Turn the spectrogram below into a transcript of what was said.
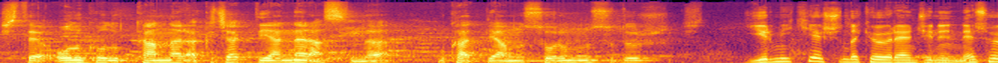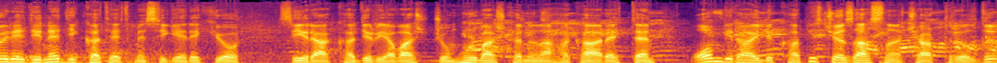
işte oluk oluk kanlar akacak diyenler aslında bu katliamın sorumlusudur. İşte 22 yaşındaki öğrencinin ne söylediğine dikkat etmesi gerekiyor. Zira Kadir Yavaş Cumhurbaşkanına hakaretten 11 aylık hapis cezasına çarptırıldı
